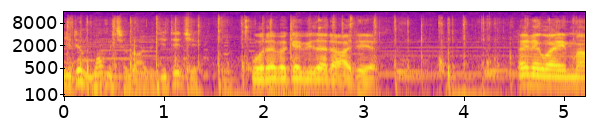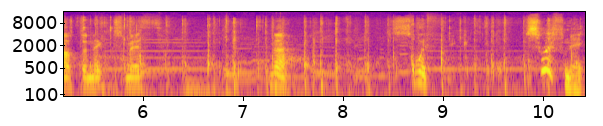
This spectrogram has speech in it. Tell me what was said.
You didn't want me to ride with you, did you? Whatever gave you that idea? Anyway, Master Nick Smith. No. Swift Nick. Swift Nick?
